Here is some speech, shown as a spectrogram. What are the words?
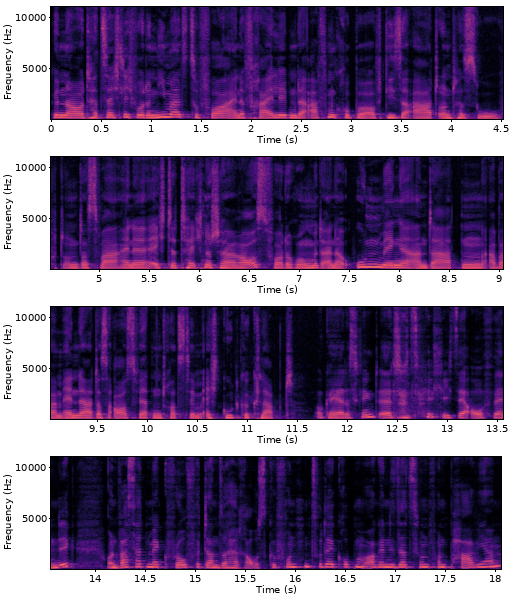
Genau, tatsächlich wurde niemals zuvor eine freilebende Affengruppe auf diese Art untersucht. Und das war eine echte technische Herausforderung mit einer Unmenge an Daten, aber am Ende hat das Auswerten trotzdem echt gut geklappt. Okay, ja, das klingt äh, tatsächlich sehr aufwendig. Und was hat McCrowfoot dann so herausgefunden zu der Gruppenorganisation von Pavianen?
